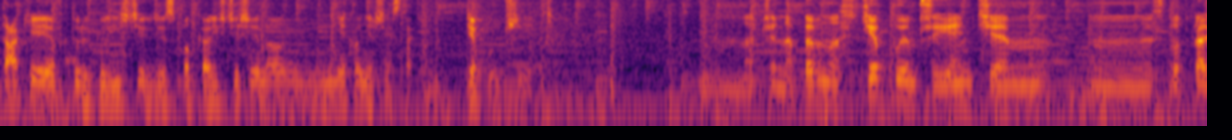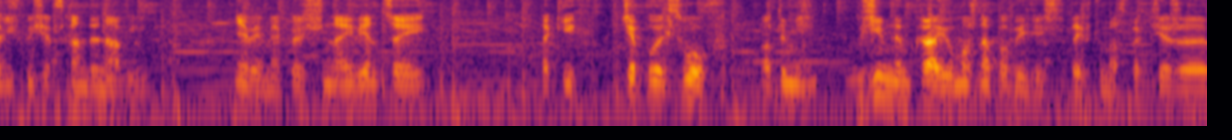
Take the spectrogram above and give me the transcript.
takie, w których byliście, gdzie spotkaliście się, no niekoniecznie z takim ciepłym przyjęciem. Znaczy na pewno z ciepłym przyjęciem mm, spotkaliśmy się w Skandynawii. Nie wiem, jakoś najwięcej takich ciepłych słów o tym zimnym kraju można powiedzieć tutaj w tym aspekcie, że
